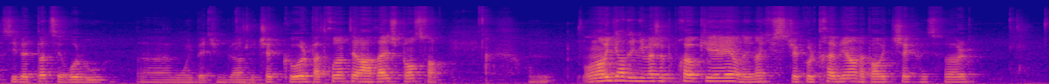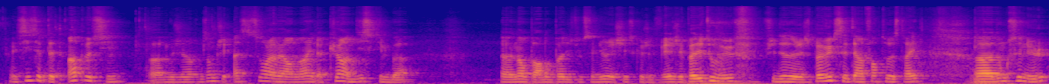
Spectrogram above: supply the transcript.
Si bet pot c'est relou. Euh, bon il bet une blinde, je vais check call, pas trop d'intérêt à raise je pense. Enfin, on a envie de garder une image à peu près ok, on a une main qui se check call très bien, on n'a pas envie de check raise fold. Ici c'est peut-être un peu signe, euh, mais j'ai l'impression que j'ai assez souvent la meilleure main, il a que un 10 qui me bat. Euh, non, pardon, pas du tout, c'est nul les chiffres que j'ai fait. J'ai pas du tout vu, je suis désolé, j'ai pas vu que c'était un fort to straight. donc c'est nul.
